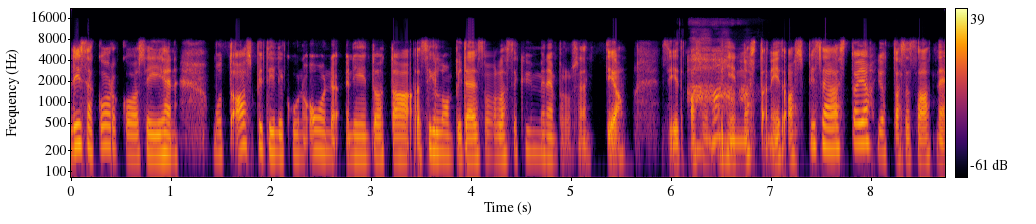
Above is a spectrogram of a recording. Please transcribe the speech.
lisäkorkoa siihen, mutta aspitili kun on, niin tota, silloin pitäisi olla se 10 prosenttia siitä asunnon Aha. hinnasta niitä aspisäästöjä, jotta sä saat ne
